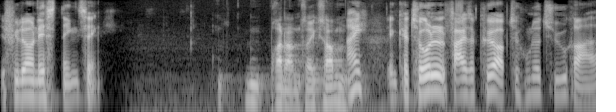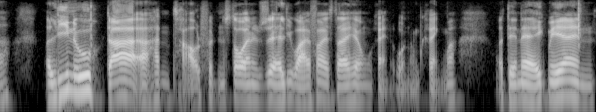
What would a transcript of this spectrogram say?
det fylder jo næsten ingenting. Brænder den så ikke sammen? Nej, den kan tåle faktisk at køre op til 120 grader. Og lige nu, der har den travlt, for den står og analyserer alle de wifi's, der er her omkring, rundt omkring mig. Og den er ikke mere end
